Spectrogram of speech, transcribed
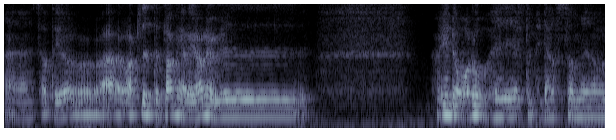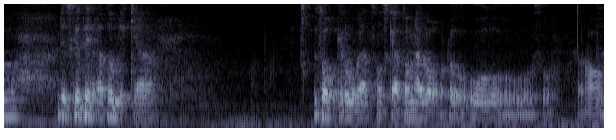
Eh, Så att det har, varit lite planeringar nu i, idag då i eftermiddag som vi har diskuterat olika saker och vem som ska ta med vad och, och, och så. så Ja. att, eh,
